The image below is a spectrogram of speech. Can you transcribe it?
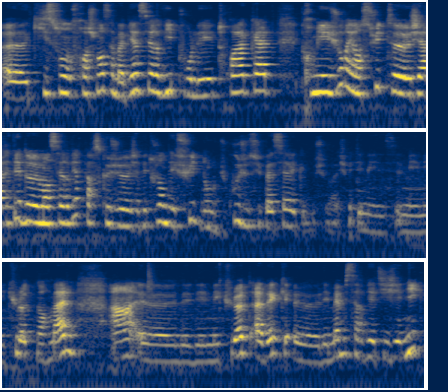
euh, qui sont, franchement, ça m'a bien servi pour les 3-4 premiers jours. Et ensuite, euh, j'ai arrêté de m'en servir parce que j'avais toujours des fuites. Donc du coup, je suis passée avec, je, mettais mes, culottes normales, hein, euh, mes culottes avec les mêmes serviettes hygiéniques.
